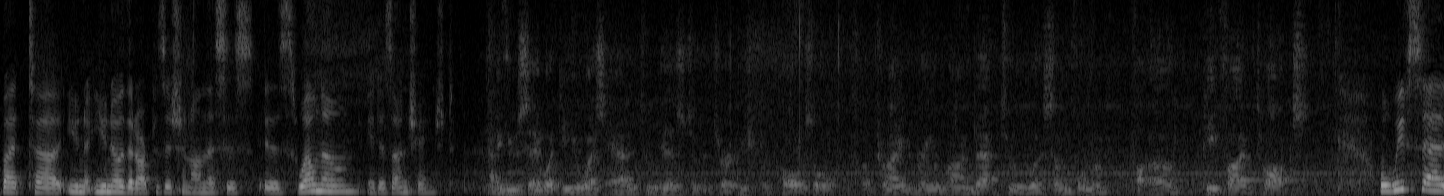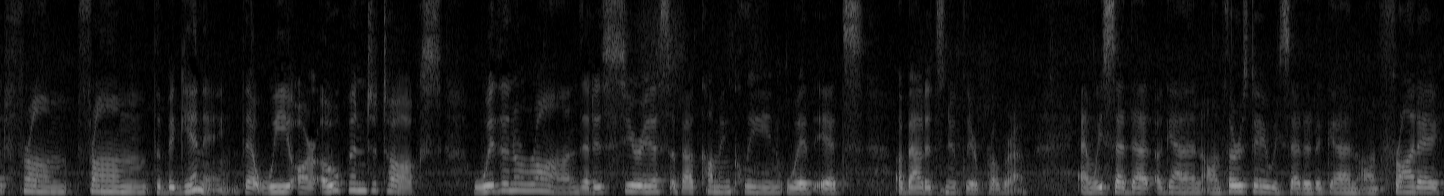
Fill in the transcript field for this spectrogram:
But uh, you, know, you know that our position on this is, is well known, it is unchanged. Can you say what the U.S. attitude is to the Turkish proposal of trying to bring Iran back to uh, some form of uh, P5 talks? Well, we've said from, from the beginning that we are open to talks with an Iran that is serious about coming clean with its, about its nuclear program. And we said that again on Thursday, we said it again on Friday.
